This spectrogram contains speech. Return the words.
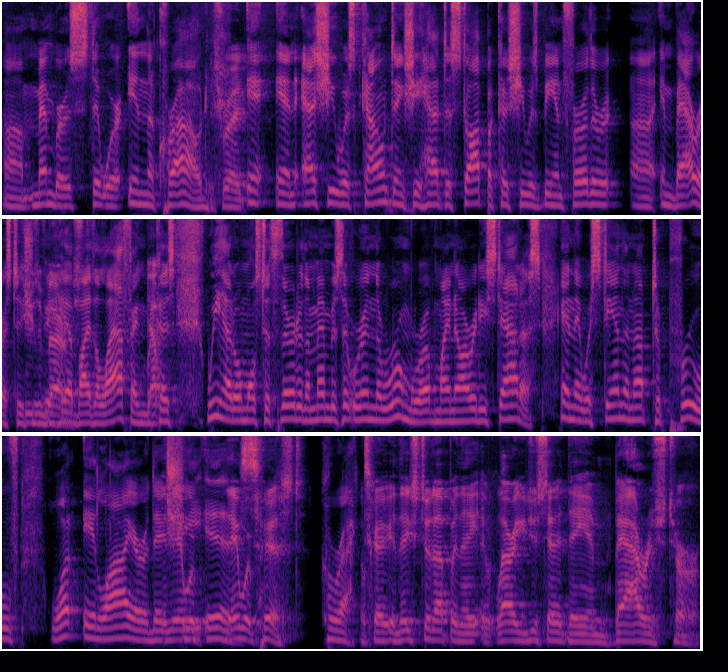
um, members that were in the crowd. That's right. And, and, as she was counting, she had to stop because she was being further uh, embarrassed, as you could hear by the laughing, because yep. we had almost a third of the members that were in the room were of minority status, and they were standing up to prove what a liar that she were, is. They were pissed. Correct. Okay, and they stood up and they, Larry, you just said it. They embarrassed her.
